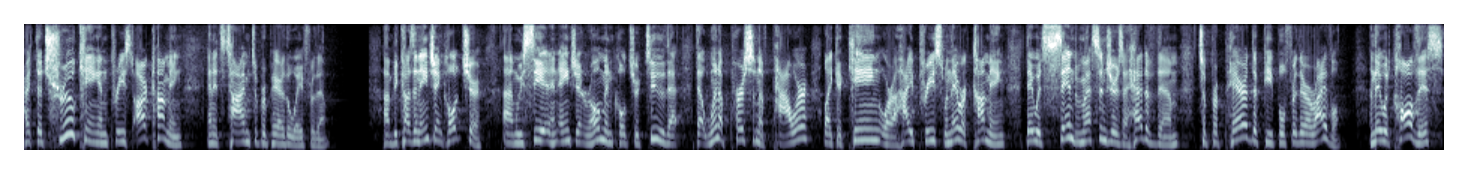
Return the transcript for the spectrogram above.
Right? The true king and priest are coming, and it's time to prepare the way for them. Um, because in ancient culture, um, we see it in ancient Roman culture too, that, that when a person of power, like a king or a high priest, when they were coming, they would send messengers ahead of them to prepare the people for their arrival. And they would call this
